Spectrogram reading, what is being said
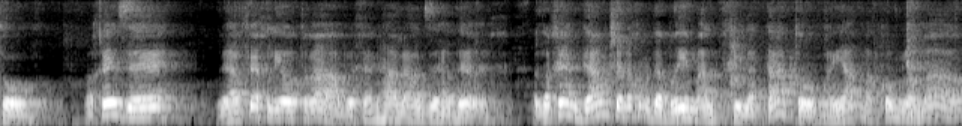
טוב, ואחרי זה להפך להיות רע, וכן הלאה על זה הדרך. אז לכן גם כשאנחנו מדברים על תחילתה טוב, היה מקום לומר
